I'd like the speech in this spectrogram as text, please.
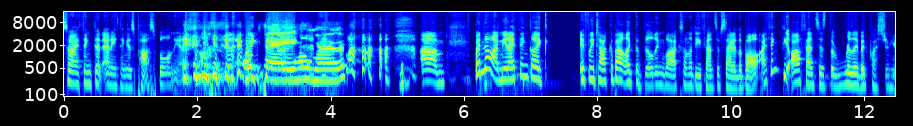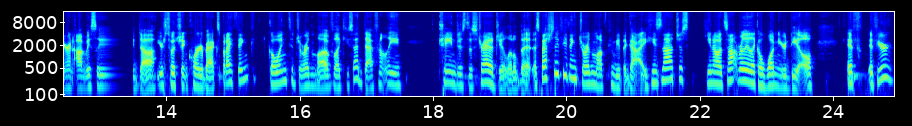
So I think that anything is possible in the NFL. okay, Homer. um, but no, I mean, I think like if we talk about like the building blocks on the defensive side of the ball, I think the offense is the really big question here. And obviously, duh, you're switching quarterbacks. But I think going to Jordan Love, like you said, definitely changes the strategy a little bit, especially if you think Jordan Love can be the guy. He's not just, you know, it's not really like a one year deal. If if you're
